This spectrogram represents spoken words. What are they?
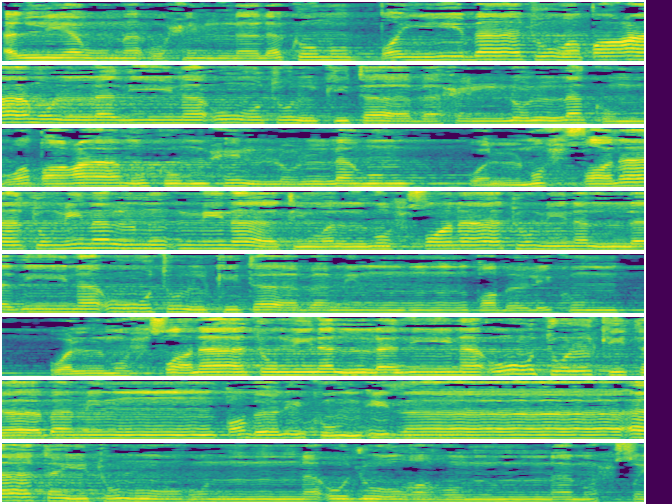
الْيَوْمَ أُحِلَّ لَكُمُ الطَّيِّبَاتُ ۖ وَطَعَامُ الَّذِينَ أُوتُوا الْكِتَابَ حِلٌّ لَّكُمْ وَطَعَامُكُمْ حِلٌّ لَّهُمْ ۖ وَالْمُحْصَنَاتُ مِنَ الْمُؤْمِنَاتِ وَالْمُحْصَنَاتُ مِنَ الَّذِينَ أُوتُوا الْكِتَابَ مِن قَبْلِكُمْ إِذَا آتَيْتُمُوهُنَّ أُجُورَهُنَّ مُحْصِنِينَ.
